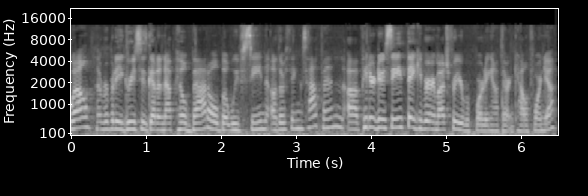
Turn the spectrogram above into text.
Well, everybody agrees he's got an uphill battle, but we've seen other things happen. Uh, Peter Doocy, thank you very much for your reporting out there in California.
